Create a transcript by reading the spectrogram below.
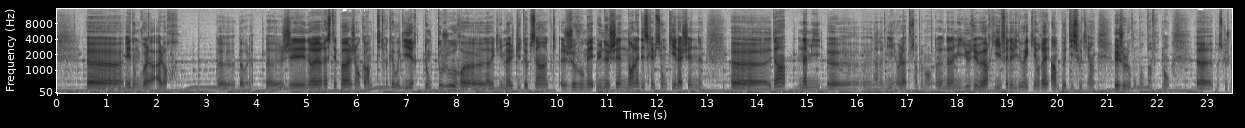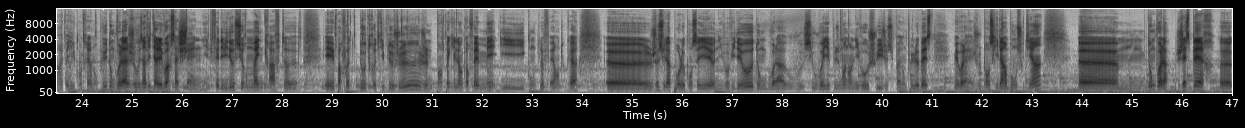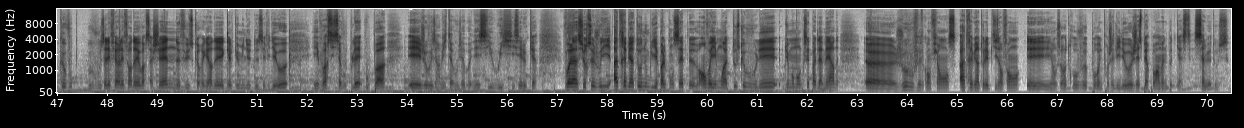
et donc voilà, alors, bah voilà, ne restez pas, j'ai encore un petit truc à vous dire. Donc toujours avec l'image du top 5, je vous mets une chaîne dans la description qui est la chaîne d'un euh, d'un ami, voilà, tout simplement, d'un ami YouTuber qui fait des vidéos et qui aimerait un petit soutien. Et je le comprends parfaitement, euh, parce que je n'aurais pas dit le contraire non plus. Donc voilà, je vous invite à aller voir sa chaîne. Il fait des vidéos sur Minecraft euh, et parfois d'autres types de jeux. Je ne pense pas qu'il l'ait encore fait, mais il compte le faire en tout cas. je suis là pour le conseiller au niveau vidéo, donc voilà, si vous voyez plus ou moins dans le niveau où je suis, je suis pas non plus le best, mais voilà, je pense qu'il a un bon soutien. Euh, donc voilà, j'espère euh, que vous, allez faire l'effort d'aller voir sa chaîne, ne fût-ce que regarder quelques minutes de ses vidéos et voir si ça vous plaît ou pas. Et je vous invite à vous abonner si oui, si c'est le cas. Voilà, sur ce je vous dis à très bientôt, n'oubliez pas le concept, euh, envoyez-moi tout ce que vous voulez, du moment que c'est pas de la merde. je vous fais confiance, à très bientôt les petits enfants, et on se retrouve pour une prochaine vidéo, j'espère pour un même podcast. Salut à tous.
